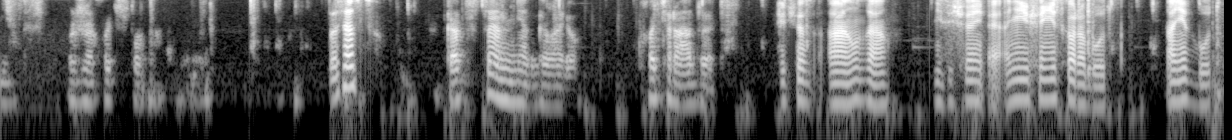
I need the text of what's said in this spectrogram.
Нет. Уже хоть что-то. сейчас? Катсцен нет, говорю. Хоть радует. И чё? А, ну да. Их еще, они еще не скоро будут. А, нет, будут.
